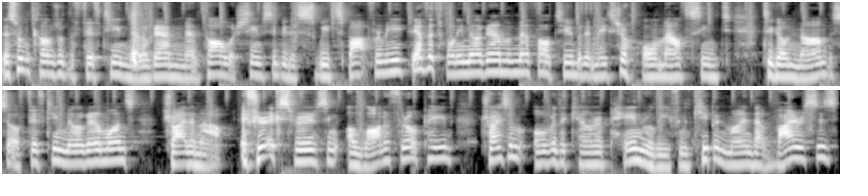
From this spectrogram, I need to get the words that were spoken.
This one comes with the 15 milligram menthol, which seems to be the sweet spot for me. They have the 20 milligram of menthol too, but it makes your whole mouth seem to go numb. So 15 milligram ones, try them out. If you're experiencing a lot of throat pain, try some over-the-counter pain relief and keep in mind that viruses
